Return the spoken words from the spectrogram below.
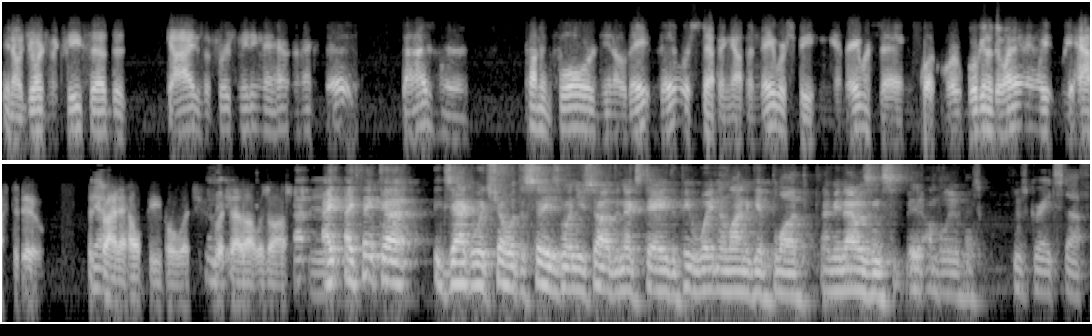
you know, George McPhee said that guys, the first meeting they had the next day, guys were coming forward, you know, they they were stepping up and they were speaking and they were saying, "Look, we're we're going to do anything we, we have to do to Yeah. try to help people," which which I thought was awesome. I, I think uh, exactly what showed with the cities when you saw the next day the people waiting in line to give blood. I mean, that was ins- unbelievable. It was great stuff.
